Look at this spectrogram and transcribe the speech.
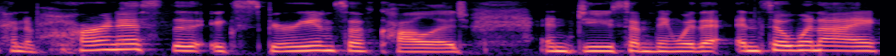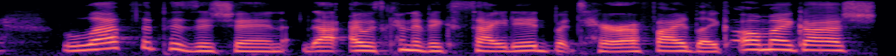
kind of harness the experience of college and do something with it. And so when I left the position, that I was kind of excited but terrified like, "Oh my gosh,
